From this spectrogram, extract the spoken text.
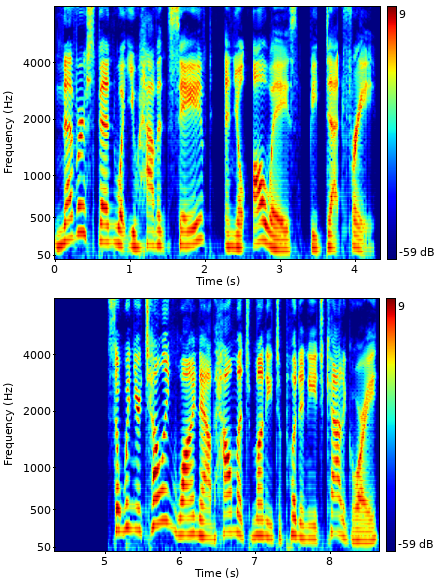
Never spend what you haven't saved, and you'll always be debt free. So, when you're telling YNAB how much money to put in each category,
